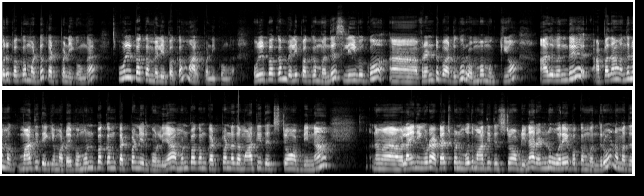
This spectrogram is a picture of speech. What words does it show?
ஒரு பக்கம் மட்டும் கட் பண்ணிக்கோங்க. உள் பக்கம் வெளிப்பக்கம் மார்க் பண்ணிக்கோங்க. உள் பக்கம் வெளிப்பக்கம் வந்து ஸ்லீவுக்கும் ஃப்ரண்ட் பார்ட்டுக்கும் ரொம்ப முக்கியம். அது வந்து அப்போ தான் வந்து நம்ம மாற்றி தைக்க மாட்டோம். இப்போ முன்பக்கம் கட் பண்ணியிருக்கோம் இல்லையா? முன்பக்கம் கட் பண்ணதை மாற்றி தைச்சிட்டோம் அப்படின்னா நம்ம லைனிங்கோட அட்டாச் பண்ணும்போது மாற்றி தைச்சிட்டோம் அப்படின்னா ரெண்டும் ஒரே பக்கம் வந்துடும் நம்ம அதை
